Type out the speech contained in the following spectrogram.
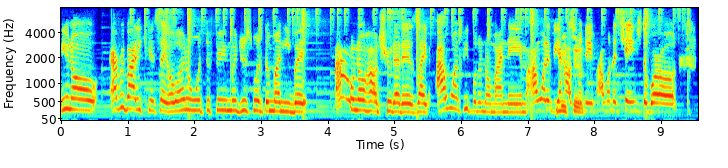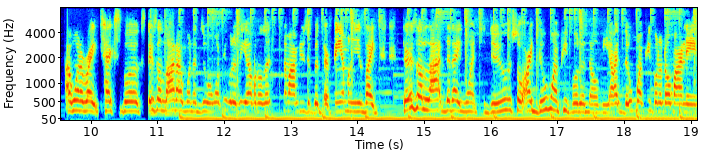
you know, everybody can say, "Oh, I don't want the fame; I just want the money." But I don't know how true that is. Like, I want people to know my name. I want to be a household too. name. I want to change the world. I want to write textbooks. There's a lot I want to do. I want people to be able to listen to my music with their families. Like, there's a lot that I want to do. So I do want people to know me. I do want people to know my name.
